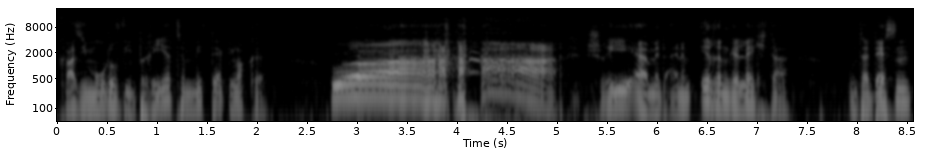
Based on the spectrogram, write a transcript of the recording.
Quasimodo vibrierte mit der Glocke. Uahaha! schrie er mit einem irren Gelächter. Unterdessen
